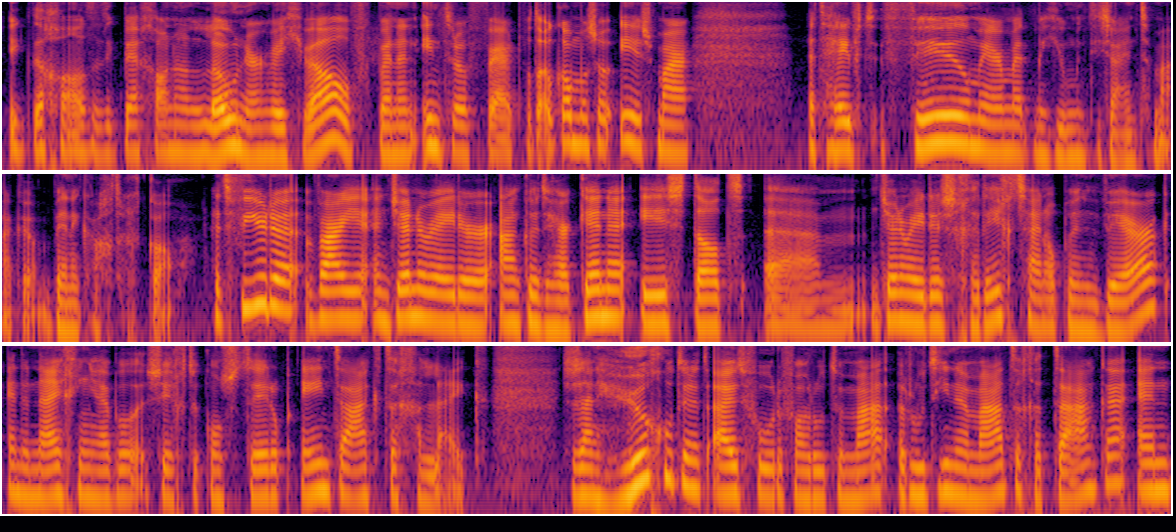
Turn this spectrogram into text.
ik dacht altijd, ik ben gewoon een loner, weet je wel. Of ik ben een introvert, wat ook allemaal zo is. Maar het heeft veel meer met mijn human design te maken, ben ik achtergekomen. Het vierde waar je een generator aan kunt herkennen is dat um, generators gericht zijn op hun werk en de neiging hebben zich te concentreren op één taak tegelijk. Ze zijn heel goed in het uitvoeren van routinematige taken en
